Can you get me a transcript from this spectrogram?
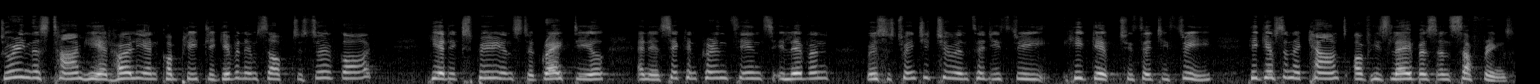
During this time, he had wholly and completely given himself to serve God. He had experienced a great deal, and in 2 Corinthians 11, verses 22 and 33, he to 33, he gives an account of his labors and sufferings,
